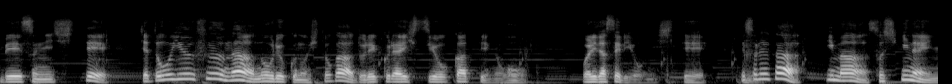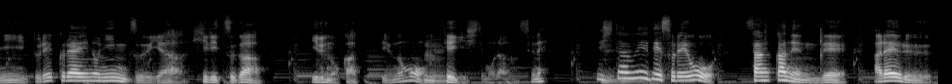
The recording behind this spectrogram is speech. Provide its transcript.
ベースにして、じゃあどういうふうな能力の人がどれくらい必要かっていうのを割り出せるようにして、うん。でそれが今、組織内にどれくらいの人数や比率がいるのかっていうのもうん。定義してもらうんですよね。うん。でした上でそれを3カ年であらゆる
